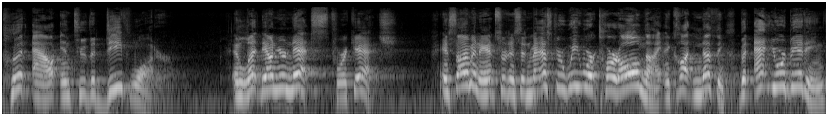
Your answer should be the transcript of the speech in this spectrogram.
Put out into the deep water and let down your nets for a catch. And Simon answered and said, Master, we worked hard all night and caught nothing, but at your bidding,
